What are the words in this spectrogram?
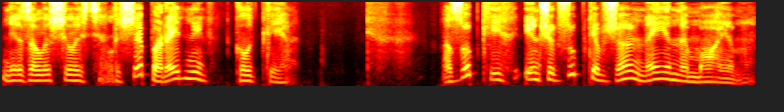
Ній залишились лише передні клики. А зубки, інших зубків вже в неї немає.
